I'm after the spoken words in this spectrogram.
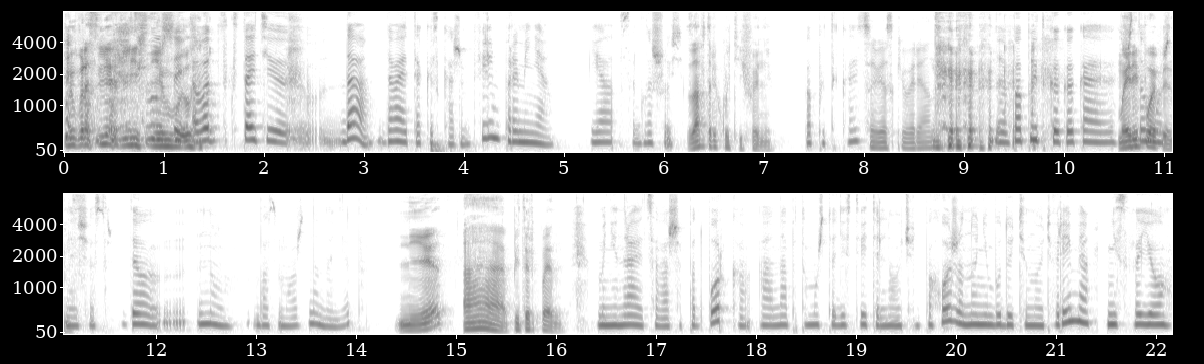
ну про смерть лишним был. А вот, кстати, да, давай так и скажем. Фильм про меня. Я соглашусь. Завтрак у Тифани. Попытка. Советский вариант. Да, попытка какая. Мэри Поппинс. сейчас? Да, ну, возможно, но нет. Нет? А, Питер Пен. Мне нравится ваша подборка, она потому что действительно очень похожа, но не буду тянуть время, ни свое,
